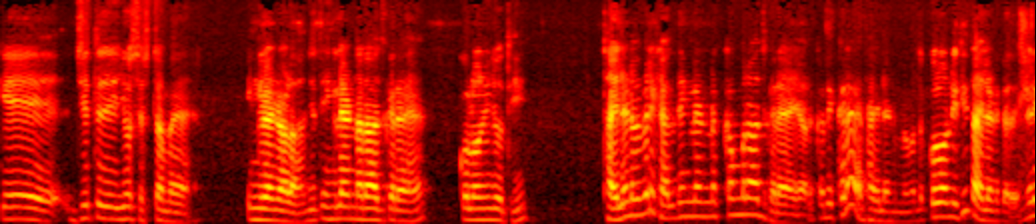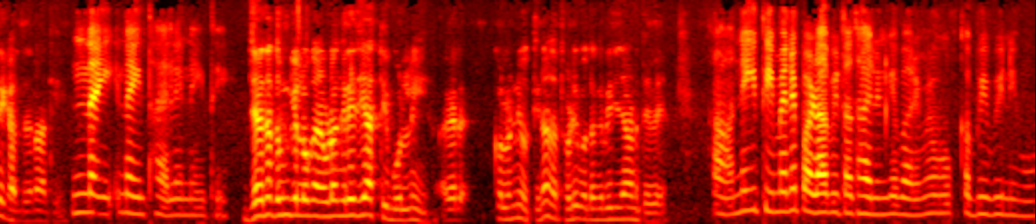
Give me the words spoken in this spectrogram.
कि जित यो सिस्टम है इंग्लैंड वाला जित इंग्लैंड ने राज करा है कॉलोनी जो थी। थाईलैंड में मेरे ख्याल से इंग्लैंड ने कम राज करा है यार कभी करा है थाईलैंड में? मतलब कॉलोनी थी थाईलैंड का मेरे ख्याल से ना थी। नहीं नहीं थाईलैंड नहीं थी। जब ना तो उनके लोग अंग्रेज़ी आती बोलनी अगर कॉलोनी होती ना तो थोड़ी बहुत अंग्रेज़ी जानते हुए हाँ नहीं थी मैंने पढ़ा भी था थाईलैंड के बारे में वो कभी भी नहीं हुआ।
